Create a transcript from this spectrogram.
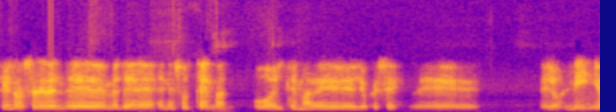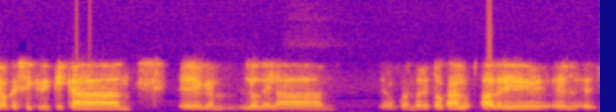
que no se deben de meter en esos temas, o el tema de, yo qué sé, de, los niños que se critican, eh, lo de la cuando le toca a los padres el,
